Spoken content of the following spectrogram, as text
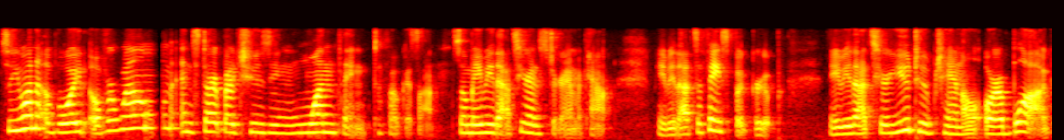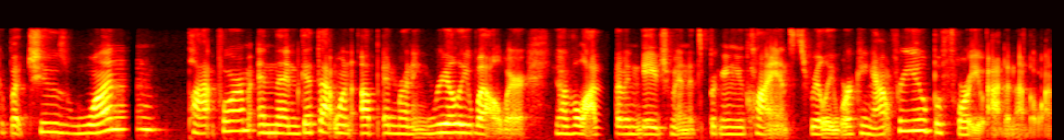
So, you want to avoid overwhelm and start by choosing one thing to focus on. So, maybe that's your Instagram account, maybe that's a Facebook group, maybe that's your YouTube channel or a blog, but choose one platform and then get that one up and running really well where you have a lot of engagement, it's bringing you clients, it's really working out for you before you add another one.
